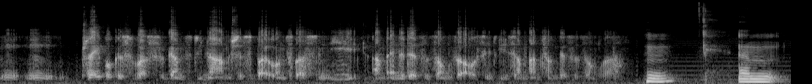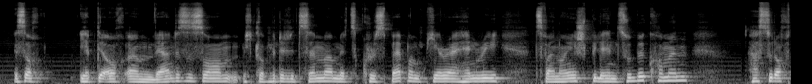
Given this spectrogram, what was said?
ein Playbook ist was ganz Dynamisches bei uns, was nie am Ende der Saison so aussieht, wie es am Anfang der Saison war. Hm. Ähm, ist auch Ihr habt ja auch ähm, während der Saison, ich glaube Mitte Dezember, mit Chris Bepp und Pierre Henry zwei neue Spieler hinzubekommen. Hast du doch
